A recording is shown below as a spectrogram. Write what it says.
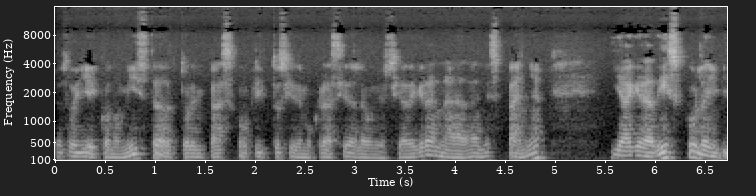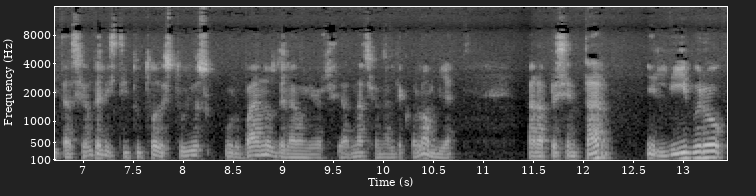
Yo soy economista, doctor en paz, conflictos y democracia de la Universidad de Granada, en España, y agradezco la invitación del Instituto de Estudios Urbanos de la Universidad Nacional de Colombia para presentar el libro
